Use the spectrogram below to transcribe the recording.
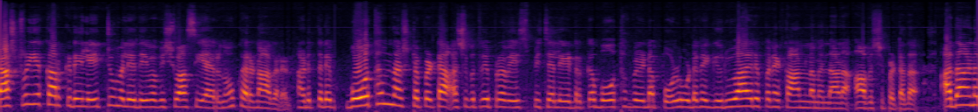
രാഷ്ട്രീയക്കാർക്കിടയിൽ ഏറ്റവും വലിയ ദൈവവിശ്വാസിയായിരുന്നു കരുണാകരൻ. അടുത്തിടെ ബോധം നഷ്ടപ്പെട്ട ആശുപത്രി പ്രവേശിപ്പിച്ച ലീഡർക്ക് ബോധം വീണപ്പോൾ ഉടനെ ഗുരുവായൂരപ്പനെ കാണണമെന്നാണ് ആവശ്യപ്പെട്ടത്. അതാണ്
